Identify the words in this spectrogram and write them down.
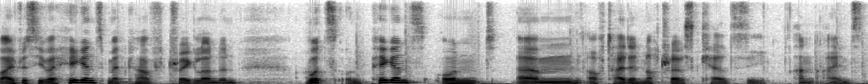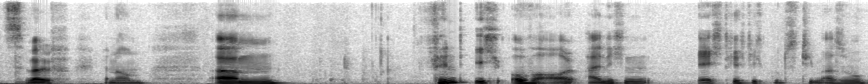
Wide Receiver Higgins, Metcalf, Drake London, Woods und Piggins. Und ähm, auf Titan noch Travis Kelsey an 1,12 genommen. Ähm, Finde ich overall eigentlich ein echt richtig gutes Team. Also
